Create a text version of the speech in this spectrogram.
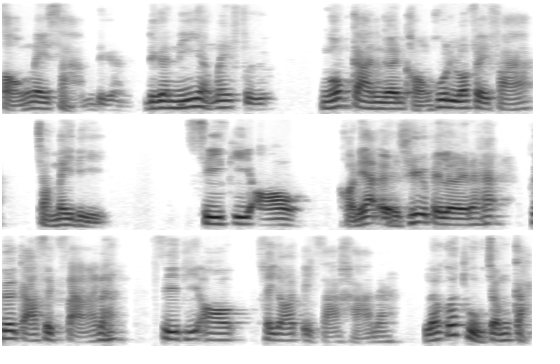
สองในสามเดือน เดือนนี้ยังไม่ฟื้นงบการเงินของหุ้นรถไฟฟ้าจะไม่ดี CPO ขออนุญาตเอ่ยชื่อไปเลยนะฮะเพื่อการศึกษานะ CPO ทยอยปิดสาขานะ แล้วก็ถูกจำกัด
